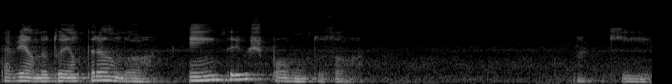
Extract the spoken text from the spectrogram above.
Tá vendo? Eu tô entrando, ó, entre os pontos, ó. Aqui,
